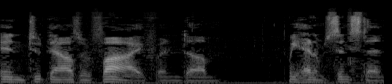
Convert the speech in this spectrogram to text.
in 2005, and um, we had him since then.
